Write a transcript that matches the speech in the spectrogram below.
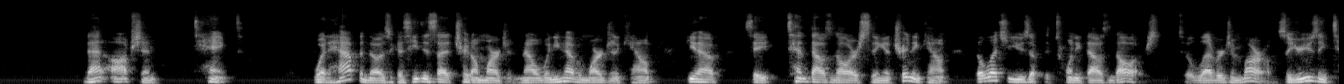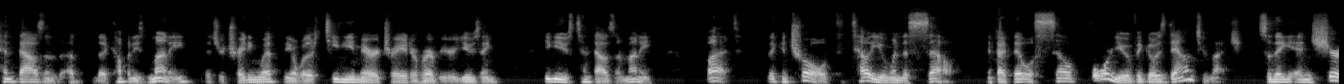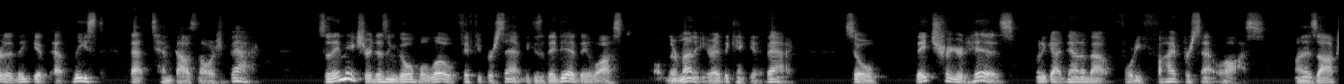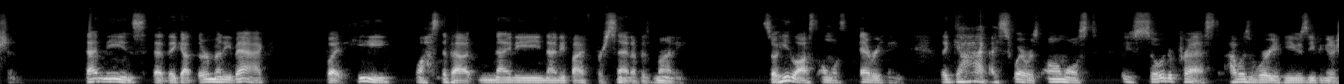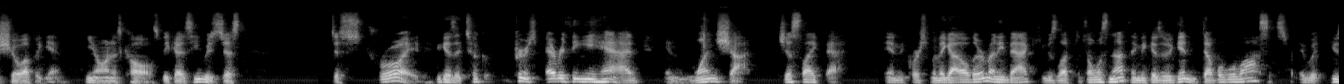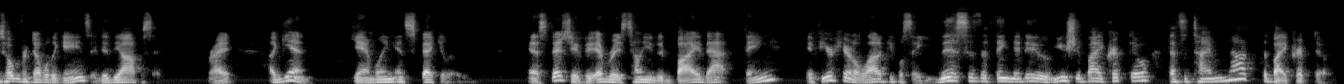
That option tanked. What happened though is because he decided to trade on margin. Now, when you have a margin account, you have, say, $10,000 sitting in a trading account, they'll let you use up to $20,000 to leverage and borrow. So you're using 10,000 of the company's money that you're trading with, you know, whether it's TD Ameritrade or whoever you're using, you can use 10,000 of money, but the control to tell you when to sell. In fact, they will sell for you if it goes down too much. So they ensure that they get at least that $10,000 back. So they make sure it doesn't go below 50% because if they did, they lost their money, right? They can't get it back. So they triggered his when it got down about 45% loss on his option. That means that they got their money back, but he lost about 90, 95% of his money. So he lost almost everything. The guy, I swear, was almost, he was so depressed. I was worried if he was even going to show up again, you know, on his calls because he was just destroyed because it took pretty much everything he had in one shot, just like that. And of course, when they got all their money back, he was left with almost nothing because of, again, double the losses. Would, he was hoping for double the gains. It did the opposite, right? Again, gambling and speculating. And especially if everybody's telling you to buy that thing, If you're hearing a lot of people say, this is the thing to do, you should buy crypto, that's the time not to buy crypto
